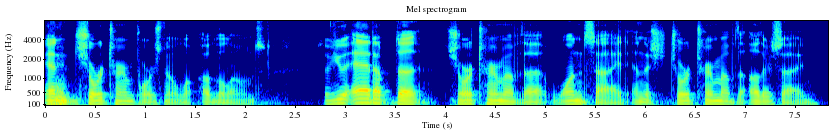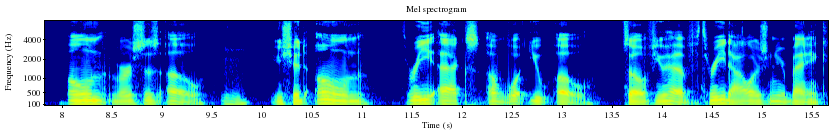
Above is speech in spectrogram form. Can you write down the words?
And short term portion of, of the loans. So if you add up the short term of the one side and the short term of the other side, own versus owe, Mhm. you should own 3x of what you owe. So if you have $3 in your bank,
